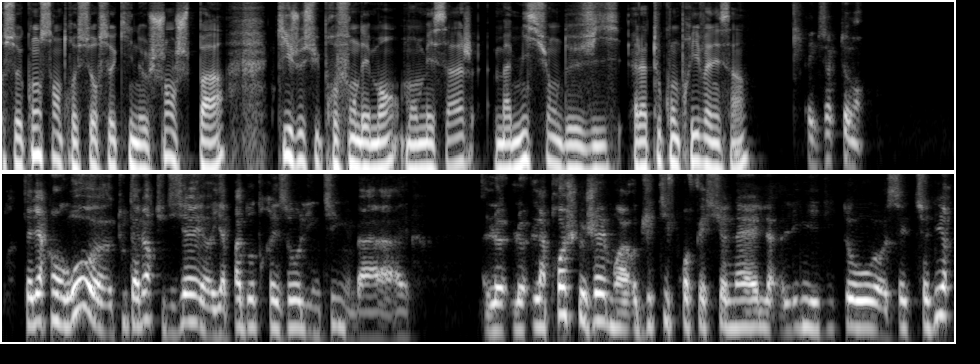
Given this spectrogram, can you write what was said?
se concentrent sur ce qui ne change pas. Qui je suis profondément, mon message, ma mission de vie. Elle a tout compris, Vanessa? Exactement. C'est-à-dire qu'en gros, euh, tout à l'heure, tu disais, euh, il n'y a pas d'autres réseaux LinkedIn. Bah, L'approche que j'ai, moi, objectif professionnel, ligne édito, c'est de se dire,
